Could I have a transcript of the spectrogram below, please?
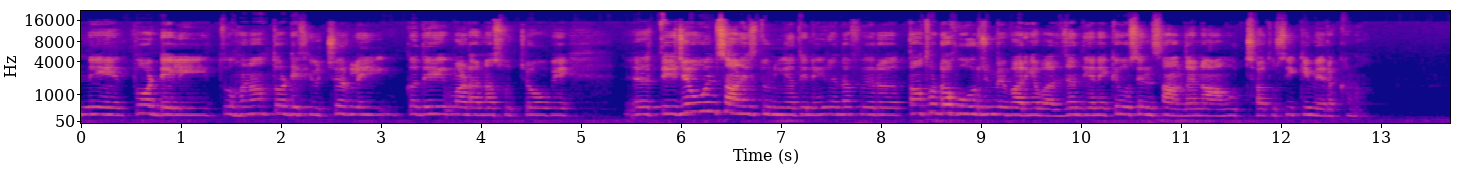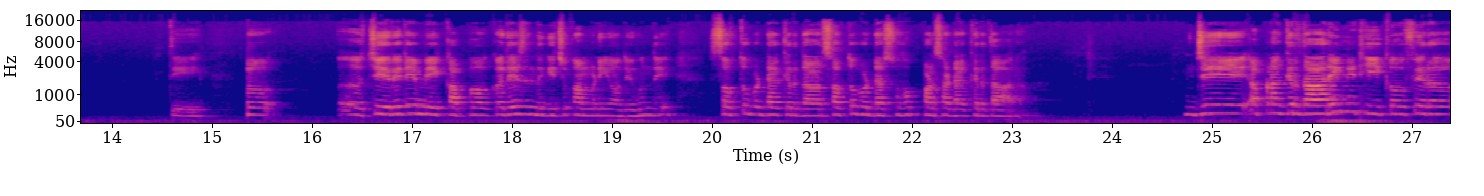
ਨੇ ਤੁਹਾਡੇ ਲਈ, ਤੋ ਹਨਾ, ਤੁਹਾਡੇ ਫਿਊਚਰ ਲਈ ਕਦੇ ਮਾੜਾ ਨਾ ਸੋਚਿਆ ਹੋਵੇ, ਅਹ ਤੇ ਜੇ ਉਹ ਇਨਸਾਨ ਇਸ ਦੁਨੀਆ ਤੇ ਨਹੀਂ ਰਹਿੰਦਾ, ਫਿਰ ਤਾਂ ਤੁਹਾਡਾ ਹੋਰ ਜ਼ਿੰਮੇਵਾਰੀਆਂ ਵੱਧ ਜਾਂਦੀਆਂ ਨੇ ਕਿ ਉਸ ਇਨਸਾਨ ਦਾ ਨਾਮ ਉੱਚਾ ਤੁਸੀਂ ਕਿਵੇਂ ਰੱਖਣਾ। ਤੇ ਅਹ, ਚਿਹਰੇ ਦੇ ਮੇਕਅਪ ਕਦੇ ਜ਼ਿੰਦਗੀ 'ਚ ਕੰਮ ਨਹੀਂ ਆਉਂਦੇ ਹੁੰਦੇ। ਸਭ ਤੋਂ ਵੱਡਾ ਕਿਰਦਾਰ ਸਭ ਤੋਂ ਵੱਡਾ ਸੁਹੱਪਣ ਸਾਡਾ ਕਿਰਦਾਰ ਆ। ਜੇ ਆਪਣਾ ਕਿਰਦਾਰ ਹੀ ਨਹੀਂ ਠੀਕ ਫਿਰ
